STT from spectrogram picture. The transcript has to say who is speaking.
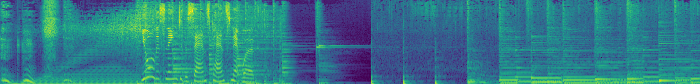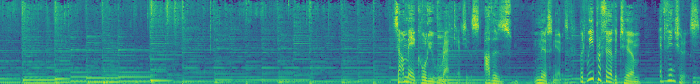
Speaker 1: You're listening to the Sans Pants Network.
Speaker 2: Some may call you rat catchers, others mercenaries, but we prefer the term adventurers.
